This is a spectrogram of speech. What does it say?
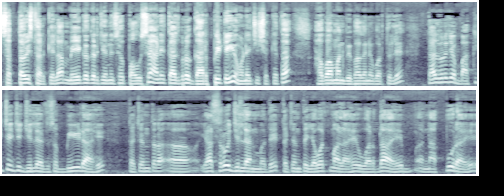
सत्तावीस तारखेला मेघगर्जनेसह पाऊस आहे आणि त्याचबरोबर गारपीटही होण्याची शक्यता हवामान विभागाने वर्तवली आहे. त्याचबरोबर जे बाकीचे जे जिल्हे आहेत जसं बीड आहे त्याच्यानंतर या सर्व जिल्ह्यांमध्ये त्याच्यानंतर यवतमाळ आहे वर्धा आहे नागपूर आहे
